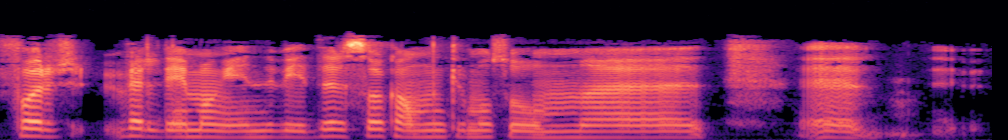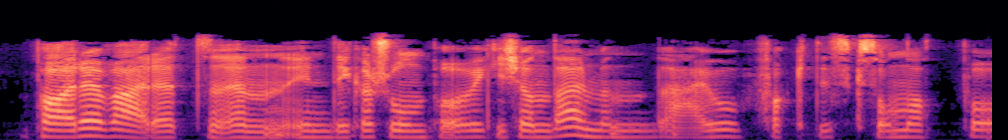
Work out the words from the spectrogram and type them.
for veldig mange individer så kan kromosomparet være et, en indikasjon på hvilket kjønn det er, men det er jo faktisk sånn at på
